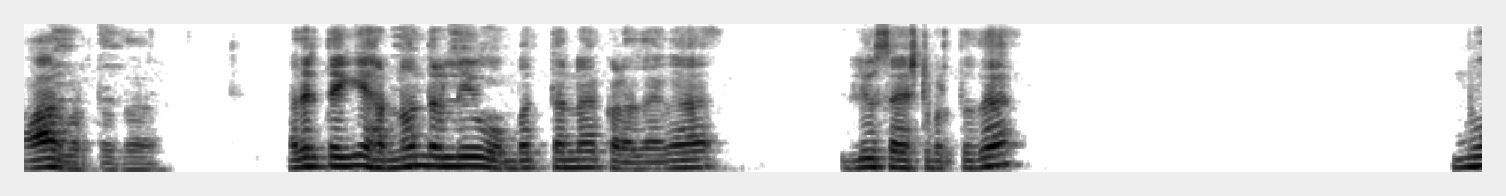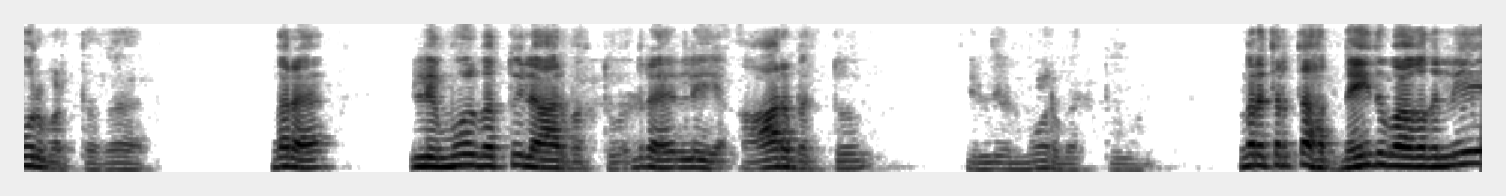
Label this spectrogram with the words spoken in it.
ಆರು ಬರ್ತದ. ಅದೇ ರೀತಿಯಾಗಿ ಹನ್ನೊಂದರಲ್ಲಿ ಒಂಬತ್ತನ್ನ ಕಳೆದಾಗ ಇಲ್ಲಿಯೂ ಸಹ ಎಷ್ಟು ಬರ್ತದ? ಮೂರು ಬರ್ತದ. ಅಂದ್ರೆ ಇಲ್ಲಿ ಮೂರು ಬತ್ತು, ಇಲ್ಲಿ ಆರು ಬತ್ತು. ಅಂದ್ರೆ ಇಲ್ಲಿ ಆರು ಬತ್ತು, ಇಲ್ಲಿ ಮೂರು ಬತ್ತು. ಅಂದ್ರೆ ಹದಿನೈದು ಭಾಗದಲ್ಲಿ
